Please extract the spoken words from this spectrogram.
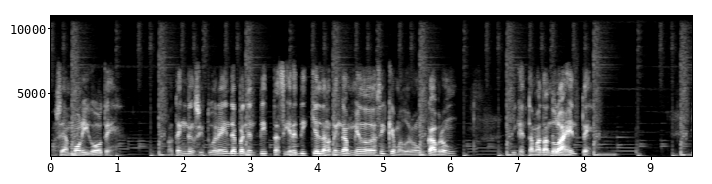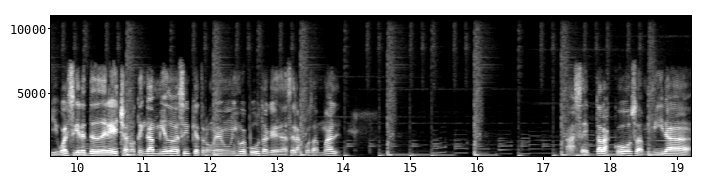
No sean monigotes. No tengan, si tú eres independentista, si eres de izquierda, no tengan miedo de decir que Maduro es un cabrón y que está matando a la gente. Igual si eres de derecha, no tengan miedo de decir que Trump es un hijo de puta que hace las cosas mal. Acepta las cosas, mira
